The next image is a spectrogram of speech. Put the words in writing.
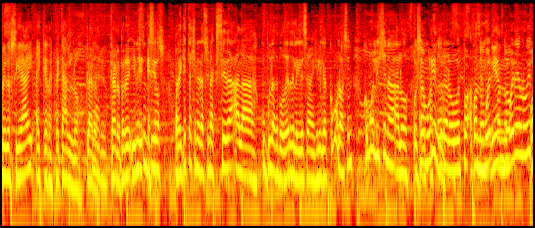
pero si hay, hay que respetarlo. Claro, Claro. claro, pero y en ese Eh, es sentido, para que esta generación acceda a las cúpulas de poder de la iglesia evangélica, ¿cómo lo hacen? ¿Cómo eligen a, a los, Hoy se a van los muriendo. pastores, a los obispos? Ah, Cuando muere, cuando muriendo, muere un obispo,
